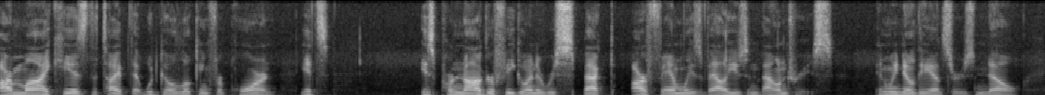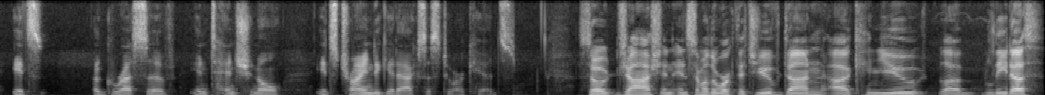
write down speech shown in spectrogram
are my kids the type that would go looking for porn? It's, is pornography going to respect our family's values and boundaries? And we know the answer is no. It's aggressive, intentional, it's trying to get access to our kids. So, Josh, in, in some of the work that you've done, uh, can you uh, lead us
